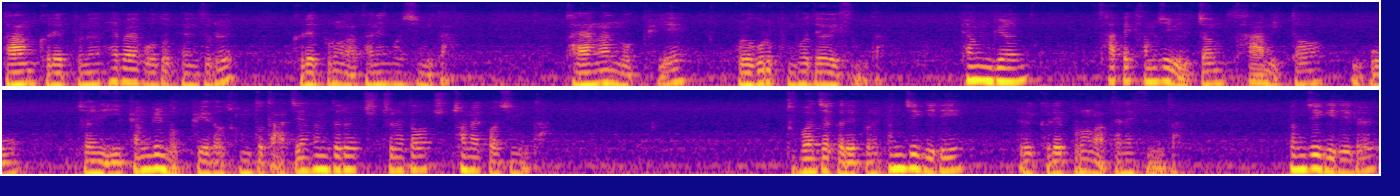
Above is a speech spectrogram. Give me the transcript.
다음 그래프는 해발고도 변수를 그래프로 나타낸 것입니다. 다양한 높이의 골고루 분포되어 있습니다. 평균 431.4m이고 저희는 이 평균 높이에서 좀 더 낮은 산들을 추출해서 추천할 것입니다. 두 번째 그래프는 평지 길이를 그래프로 나타냈습니다. 평지 길이를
